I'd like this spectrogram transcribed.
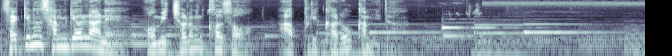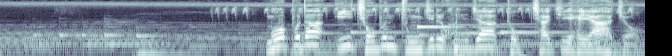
새끼는 3개월 안에 어미처럼 커서 아프리카로 갑니다. 무엇보다 이 좁은 둥지를 혼자 독차지해야 하죠.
